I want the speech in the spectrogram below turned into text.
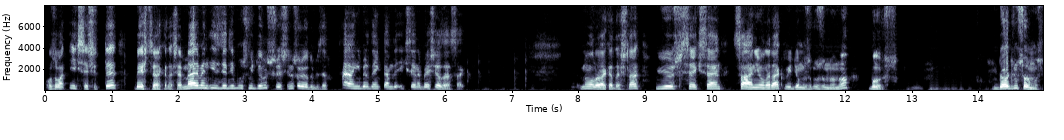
O zaman x eşittir 5'tir arkadaşlar. Merve'nin izlediği bu videonun süresini soruyordu bize. Herhangi bir denklemde x yerine 5 yazarsak ne olur arkadaşlar? 180 saniye olarak videomuzun uzunluğunu buluruz. Dördüncü sorumuz.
